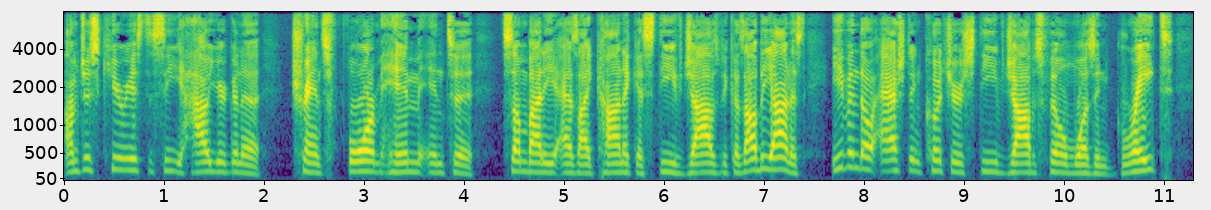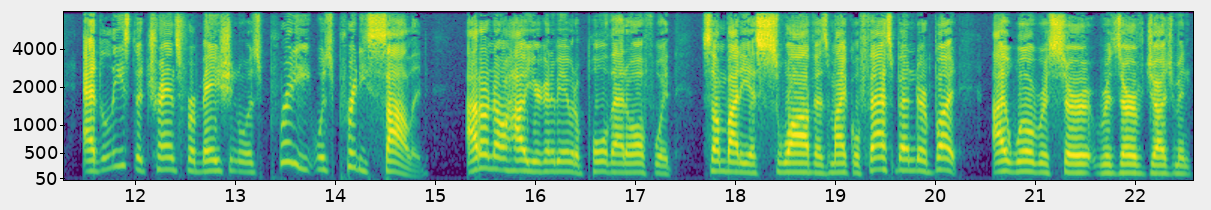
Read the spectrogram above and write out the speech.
I'm just curious to see how you're gonna transform him into somebody as iconic as Steve Jobs. Because I'll be honest, even though Ashton Kutcher's Steve Jobs film wasn't great, at least the transformation was pretty was pretty solid. I don't know how you're going to be able to pull that off with somebody as suave as Michael Fassbender, but I will reserve, reserve judgment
